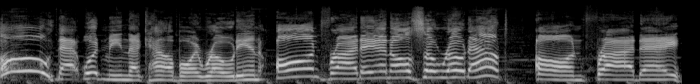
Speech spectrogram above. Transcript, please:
Oh, that would mean that cowboy rode in on Friday and also rode out on Friday.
